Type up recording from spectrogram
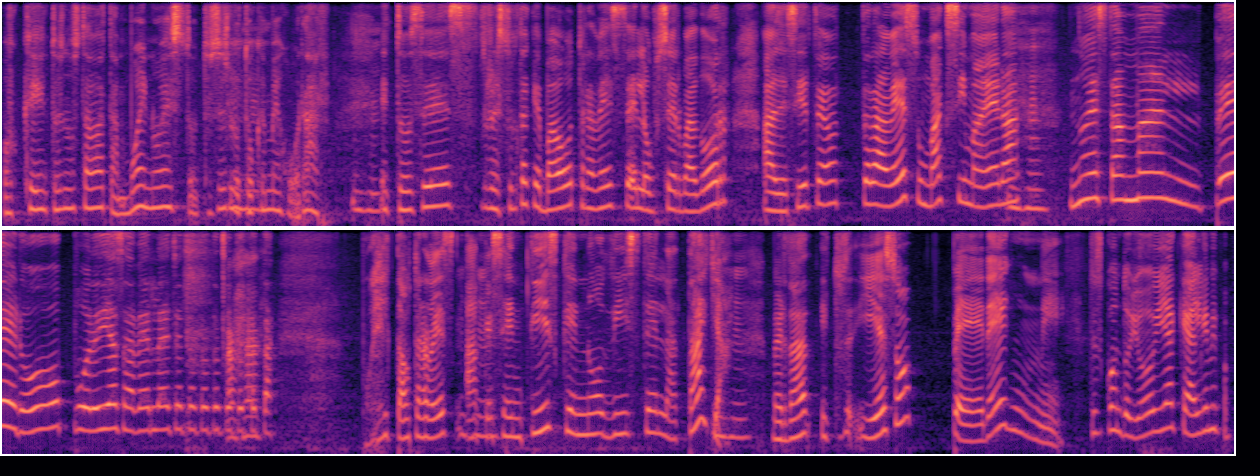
ok, entonces no estaba tan bueno esto, entonces lo tengo que mejorar. Ujú. Entonces resulta que va otra vez el observador a decirte otra vez, su máxima era, Ujú. no está mal, pero podrías haberla hecho, ta, ta, ta, ta, ta, Ajá. ta". vuelta otra vez a Ujú. que sentís que no diste la talla. ¿verdad? Entonces, y eso perenne. Entonces, cuando yo oía que alguien, mi papá,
